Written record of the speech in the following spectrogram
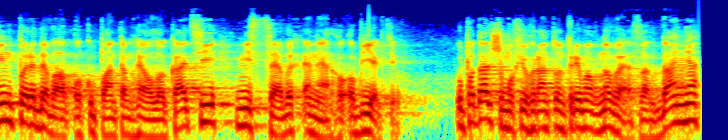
він передавав окупантам геолокації місцевих енергооб'єктів. У подальшому фігурант отримав нове завдання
